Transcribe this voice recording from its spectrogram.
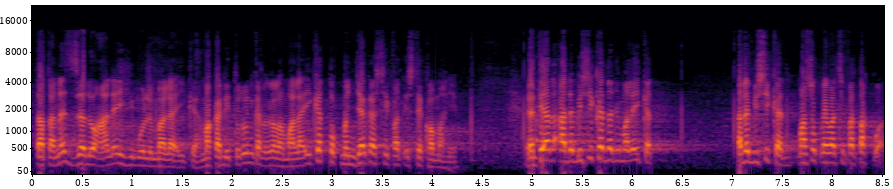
Tatanazzalu alaihimul malaika. Maka diturunkan oleh malaikat untuk menjaga sifat istiqamahnya. Nanti ada, ada bisikan dari malaikat. Ada bisikan masuk lewat sifat takwa.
